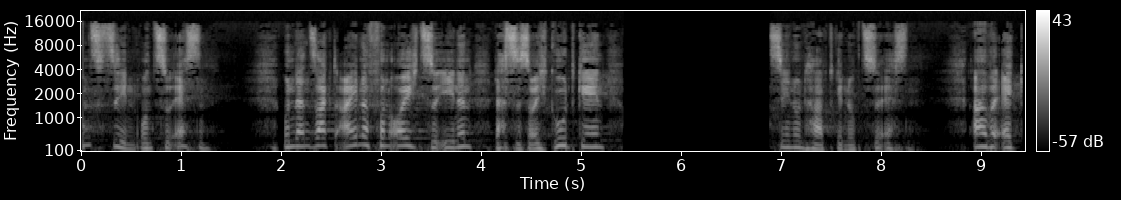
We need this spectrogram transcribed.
anzusehen und zu essen. Und dann sagt einer von euch zu ihnen, lasst es euch gut gehen, sehen und habt genug zu essen. Aber er gibt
